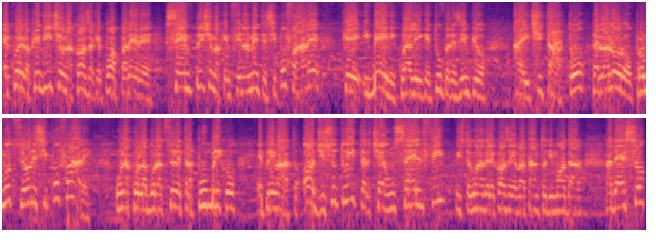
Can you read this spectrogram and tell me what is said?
è quello che dice una cosa che può apparire semplice ma che finalmente si può fare, che i beni, quelli che tu per esempio hai citato, per la loro promozione si può fare una collaborazione tra pubblico e privato. Oggi su Twitter c'è un selfie, visto che è una delle cose che va tanto di moda adesso,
